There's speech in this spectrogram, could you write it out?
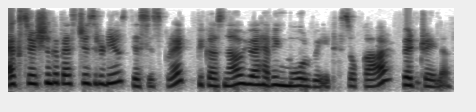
Acceleration capacity is reduced. This is correct because now you are having more weight. So car with trailer.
